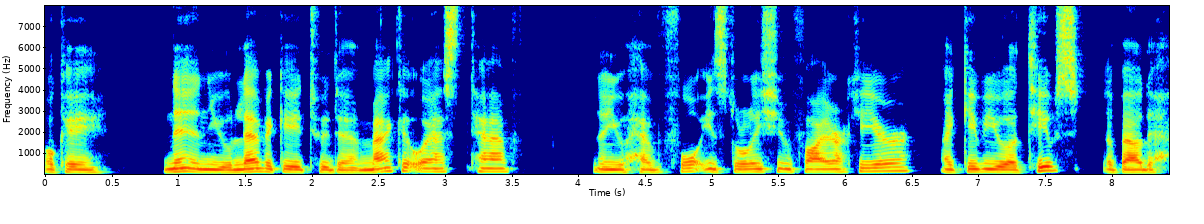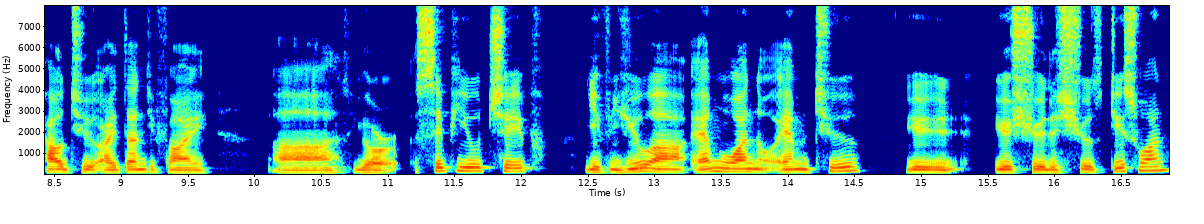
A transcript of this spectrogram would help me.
Okay, then you navigate to the macOS tab. Then you have full installation file here. I give you a tips about how to identify uh, your CPU chip. If you are M1 or M2, you, you should choose this one.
